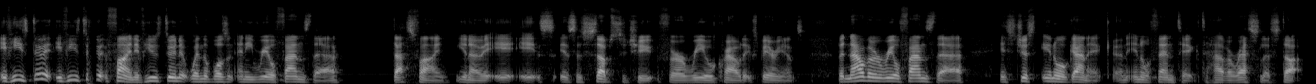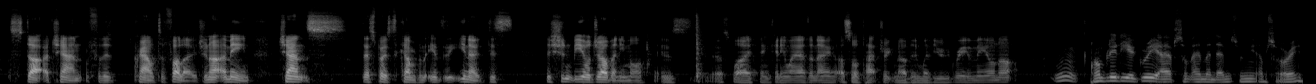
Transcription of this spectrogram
if he's doing if he's doing it fine. If he was doing it when there wasn't any real fans there, that's fine. You know, it, it, it's it's a substitute for a real crowd experience. But now there are real fans there. It's just inorganic and inauthentic to have a wrestler start start a chant for the crowd to follow. Do you know what I mean? Chants they're supposed to come from. You know, this this shouldn't be your job anymore. Is that's why I think anyway. I don't know. I saw Patrick nodding whether you agree with me or not. Mm, completely agree. I have some M and M's with me. I'm sorry.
